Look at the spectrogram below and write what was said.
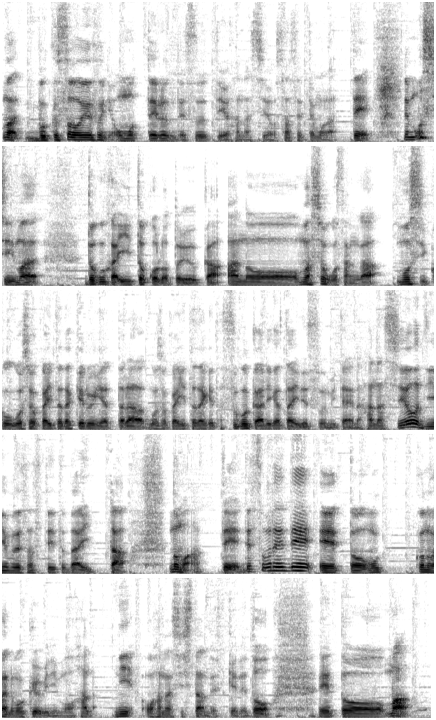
まあ僕そういうふうに思ってるんですっていう話をさせてもらってでもしまあどこかいいところというかあのー、まあ翔吾さんがもしこうご紹介いただけるんやったらご紹介いただけたらすごくありがたいですみたいな話を DM でさせていただいたのもあってでそれでえっ、とこの前の木曜日にもはにお話ししたんですけれどえっ、とまあ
